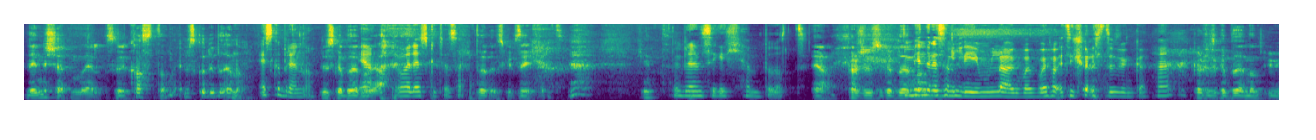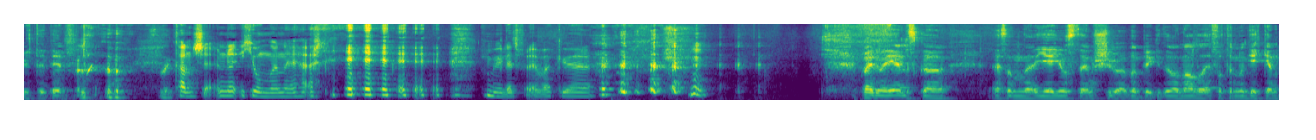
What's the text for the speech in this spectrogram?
det, er nysgjerrig modell. Skal du kaste den, eller skal du brenne den? Jeg skal brenne den. Ja, den, ja. det var det jeg skulle til å si. Det det skulle si. Fint. Fint. Den brenner sikkert kjempegodt. Ja, kanskje du skal brenne Mindre den, sånn limlag bakpå. Jeg vet ikke hvordan det funker. Hæ? kanskje du skal brenne den ute i tilfelle. Kanskje. Når ikke ungene er her. Mulighet for å evakuere. By the way, jeg elsker eh, sånn eh, Gi Jostein sjuer på bygda, og han har allerede fått den logikken.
